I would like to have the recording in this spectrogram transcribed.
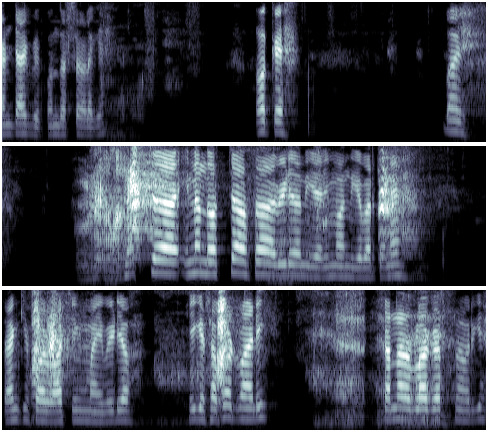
ಗಂಟೆ ಆಗಬೇಕು ಒಂದು ವರ್ಷ ಒಳಗೆ. ಓಕೆ ಬಾಯ್ ನೆಕ್ಸ್ಟ್ ಇನ್ನೊಂದು ಹೊಚ್ಚ ಹೊಸ ವೀಡಿಯೋದೊಂದಿಗೆ ನಿಮ್ಮೊಂದಿಗೆ ಬರ್ತೇನೆ. Thank you for watching my video ಹೀಗೆ ಸಪೋರ್ಟ್ ಮಾಡಿ. ಕನ್ನಡ ಬ್ಲಾಗರ್ಸ್ನವ್ರಿಗೆ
